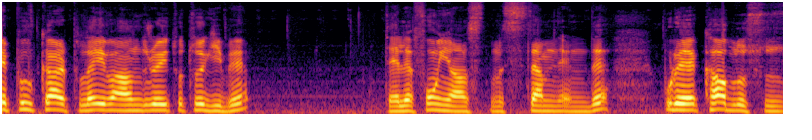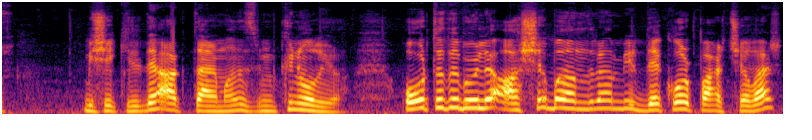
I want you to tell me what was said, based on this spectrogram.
Apple CarPlay ve Android Auto gibi telefon yansıtma sistemlerini de buraya kablosuz bir şekilde aktarmanız mümkün oluyor. Ortada böyle ahşaba andıran bir dekor parça var.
